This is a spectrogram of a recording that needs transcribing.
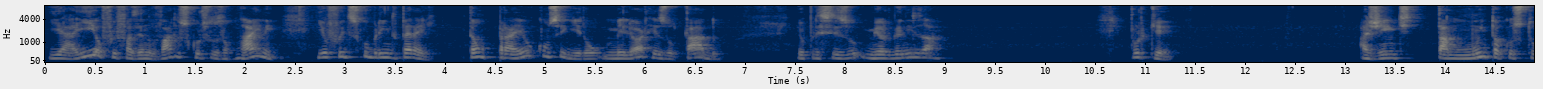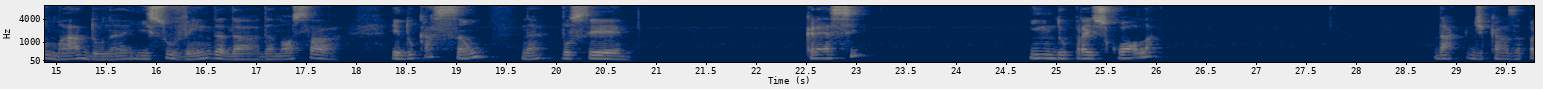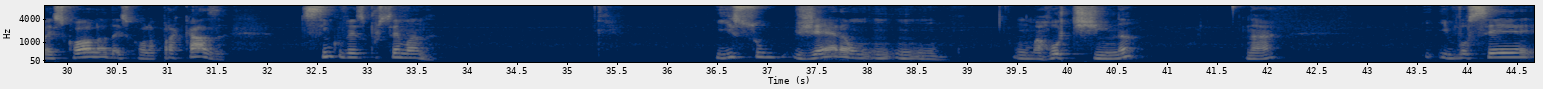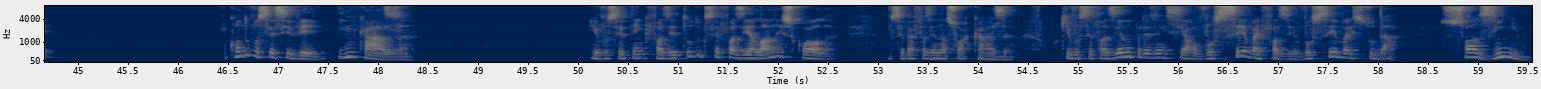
E aí eu fui fazendo vários cursos online e eu fui descobrindo, peraí, então para eu conseguir o melhor resultado, eu preciso me organizar. Por quê? A gente está muito acostumado, né? Isso vem da, da, nossa educação, né? Você cresce indo para a escola da, de casa para a escola, da escola para casa, cinco vezes por semana. Isso gera um, um, uma rotina, né? E você, quando você se vê em casa e você tem que fazer tudo o que você fazia lá na escola, você vai fazer na sua casa. O que você fazia no presencial, você vai fazer, você vai estudar sozinho,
